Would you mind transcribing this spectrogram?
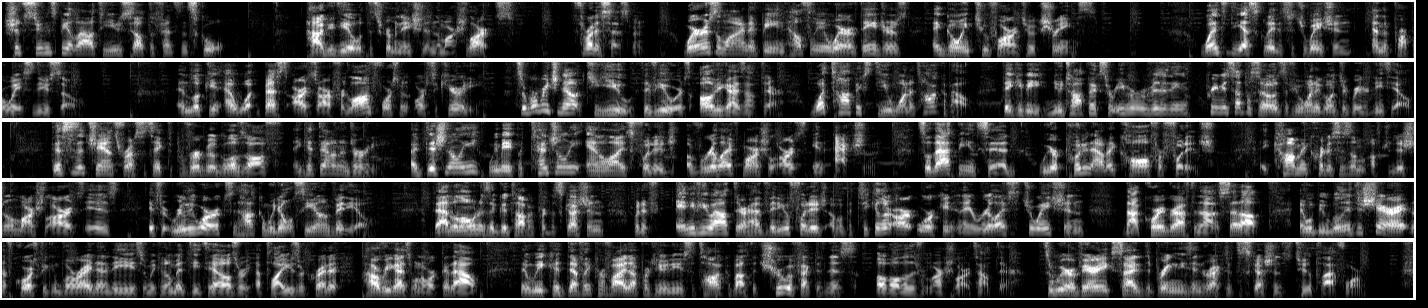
should students be allowed to use self-defense in school? How do you deal with discrimination in the martial arts? Threat assessment. Where is the line of being healthily aware of dangers and going too far into extremes? When to de-escalate a situation and the proper ways to do so and looking at what best arts are for law enforcement or security. So we're reaching out to you, the viewers, all of you guys out there. What topics do you want to talk about? They could be new topics or even revisiting previous episodes if you want to go into greater detail. This is a chance for us to take the proverbial gloves off and get down and dirty. Additionally, we may potentially analyze footage of real-life martial arts in action. So that being said, we are putting out a call for footage. A common criticism of traditional martial arts is, if it really works, then how come we don't see it on video? That alone is a good topic for discussion, but if any of you out there have video footage of a particular art working in a real life situation, not choreographed and not set up, and would be willing to share it, and of course we can blur identities and we can omit details or apply user credit, however you guys want to work that out, then we could definitely provide opportunities to talk about the true effectiveness of all the different martial arts out there. So we are very excited to bring these interactive discussions to the platform.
